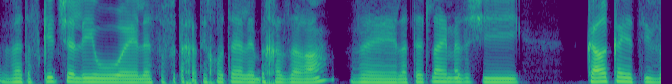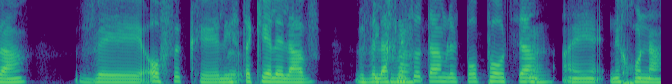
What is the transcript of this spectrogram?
והתפקיד שלי הוא uh, לאסוף את החתיכות האלה בחזרה, ולתת להם איזושהי קרקע יציבה ואופק uh, להסתכל אליו, ותקווה. ולהכניס אותם לפרופורציה כן. uh, נכונה.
